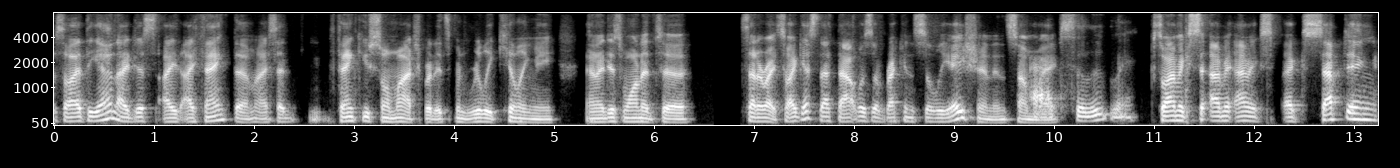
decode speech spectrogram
so at the end, I just I, I thanked them. I said, "Thank you so much," but it's been really killing me, and I just wanted to set it right. So I guess that that was a reconciliation in some way. Absolutely. So I'm ex- I'm, I'm ex- accepting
